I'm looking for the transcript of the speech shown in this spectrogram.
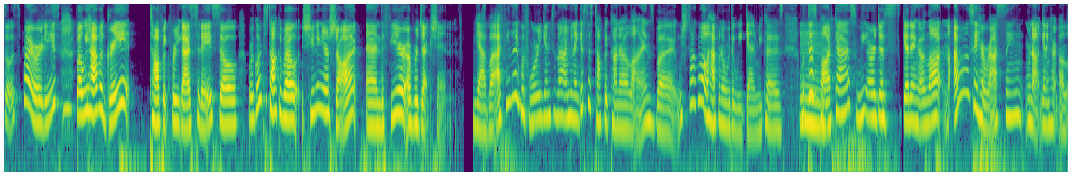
so it's priorities. But we have a great topic for you guys today. So, we're going to talk about shooting your shot and the fear of rejection. Yeah, but I feel like before we get into that, I mean, I guess this topic kind of aligns, but we should talk about what happened over the weekend because with mm. this podcast, we are just getting a lot. I won't say harassing. We're not getting har- uh,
